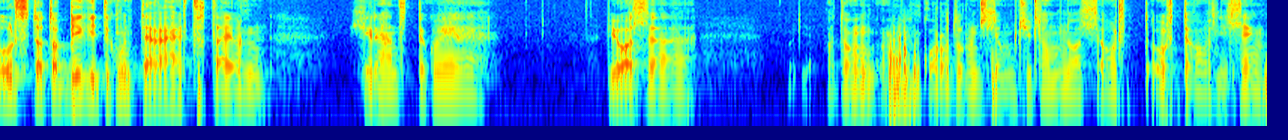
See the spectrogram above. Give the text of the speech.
өөрсдөө одоо би гэдэг хүнтэйгээ харьцахдаа ер нь хэр ханддаг вэ? Би бол одоо 3 4 жилийн өмнө жил өмнө бол өөртөөгөө бол нэлээд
